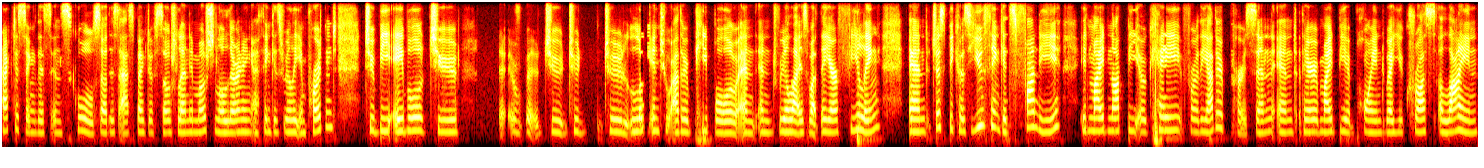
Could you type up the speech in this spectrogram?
practicing this in school. So this aspect of social and emotional learning, I think is really important to be able to uh, to to to look into other people and and realize what they are feeling. And just because you think it's funny it might not be okay for the other person. And there might be a point where you cross a line.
